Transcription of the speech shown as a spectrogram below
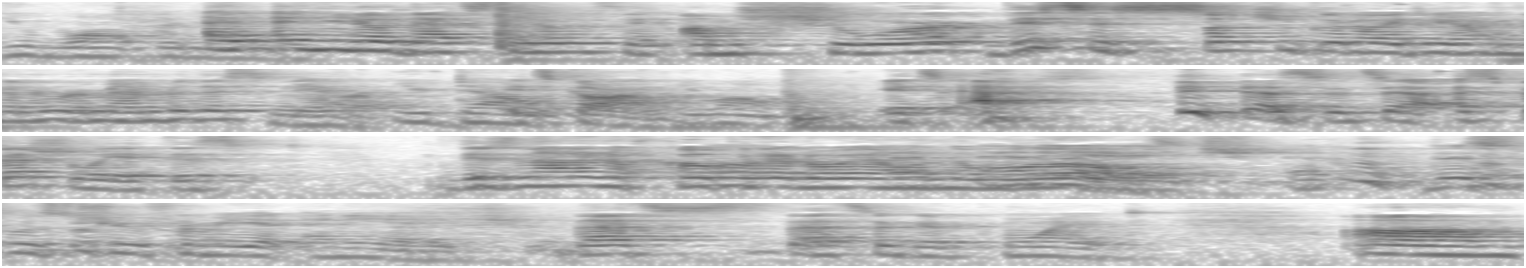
you won't remember. And, and you know that's the other thing. I'm sure this is such a good idea. I'm going to remember this. Never. you don't. It's gone. You won't. It's yes, it's especially at this. There's not enough coconut oil At in the any world. age. This was true for me at any age. That's that's a good point. Um,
